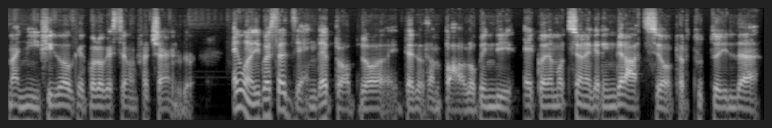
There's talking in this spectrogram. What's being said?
magnifico che è quello che stiamo facendo. E una di queste aziende è proprio Intesa San Paolo, quindi è con emozione che ringrazio per tutto il,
